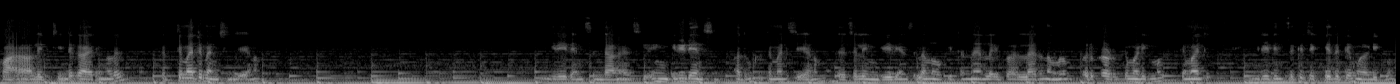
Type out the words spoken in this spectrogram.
ക്വാളിറ്റീന്റെ കാര്യങ്ങൾ കൃത്യമായിട്ട് മെൻഷൻ ചെയ്യണം. ഇൻഗ്രീഡിയൻസ് എന്താണ്? ഇൻഗ്രീഡിയൻസും അതും കൃത്യമായിട്ട് ചെയ്യണം. എന്ന് വെച്ചാൽ ഇൻഗ്രീഡിയൻസ് എല്ലാം നോക്കിയിട്ട് തന്നെയല്ല ഇപ്പോൾ എല്ലാവരും നമ്മൾ ഒരു പ്രൊഡക്റ്റ് മേടിക്കുമ്പോൾ കൃത്യമായിട്ട് ഇൻഗ്രീഡിയൻസ് ഒക്കെ ചെക്ക് ചെയ്തിട്ട് മേടിക്കും.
